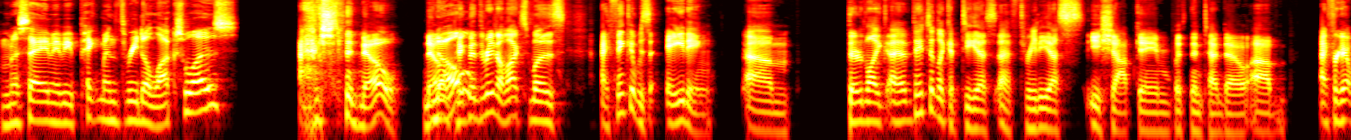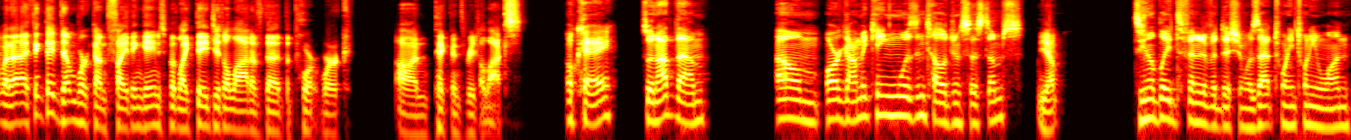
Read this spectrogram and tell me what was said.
I'm gonna say maybe Pikmin 3 Deluxe was. actually, no, no. No? Pikmin 3 Deluxe was, I think it was Eighting. Um, they're like uh, they did like a DS, uh, 3DS eShop game with Nintendo. Um, I forget what I think they've done worked on fighting games, but like they did a lot of the the port work on Pikmin 3 Deluxe. Okay, so not them. Um, Origami King was Intelligent Systems. Yep. Xenoblade Definitive Edition was that 2021 or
